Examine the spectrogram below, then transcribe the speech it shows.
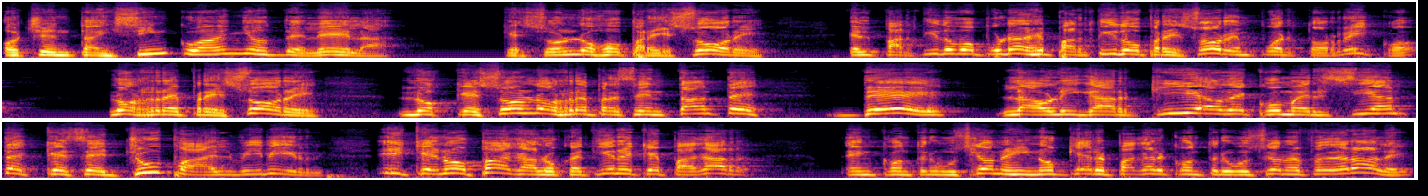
85 años de Lela, que son los opresores, el Partido Popular es el partido opresor en Puerto Rico, los represores, los que son los representantes de la oligarquía de comerciantes que se chupa el vivir y que no paga lo que tiene que pagar en contribuciones y no quiere pagar contribuciones federales,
